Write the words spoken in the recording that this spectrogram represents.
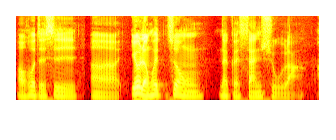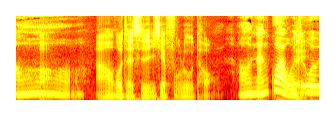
哦，或者是呃，也有人会种那个杉树啦，哦，然后或者是一些福禄桐。哦，难怪我我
